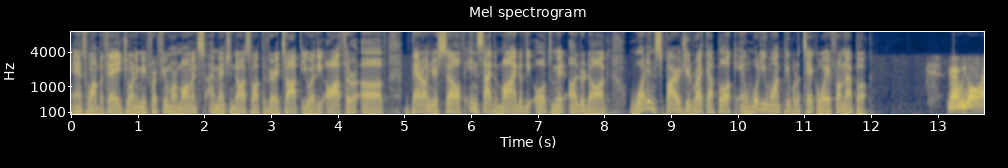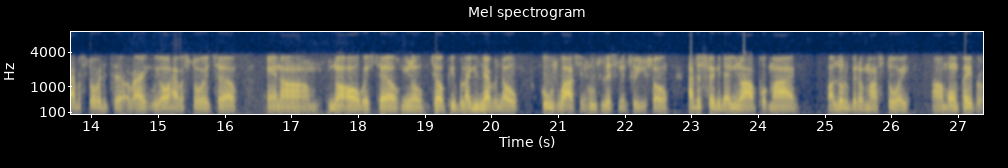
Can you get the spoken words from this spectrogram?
Antoine Bethea joining me for a few more moments. I mentioned also at the very top that you are the author of Bet on Yourself Inside the Mind of the Ultimate Underdog. What inspired you to write that book, and what do you want people to take away from that book? man, we all have a story to tell, right? We all have a story to tell, and um, you know, I always tell, you know, tell people like you never know who's watching, who's listening to you. So I just figured that you know I'll put my a little bit of my story um, on paper,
